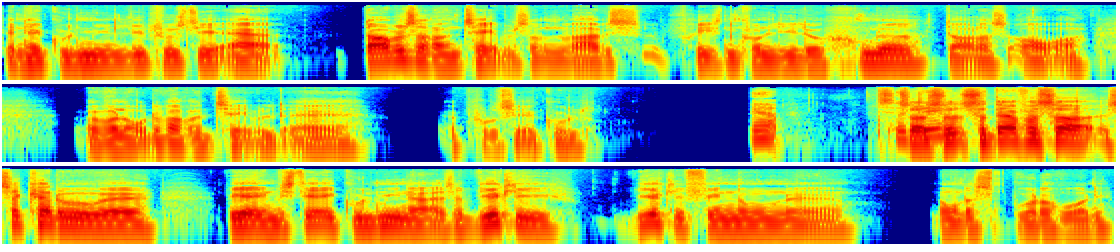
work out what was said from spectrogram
den her guldmine lige pludselig er dobbelt så rentabel, som den var, hvis prisen kun lige lå 100 dollars over, øh, hvornår det var rentabelt at, at producere guld. Så, Så, det, så, så derfor så, så kan du øh, ved at investere i guldminer, altså virkelig, virkelig finde nogle, øh, nogen, der spurter hurtigt.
